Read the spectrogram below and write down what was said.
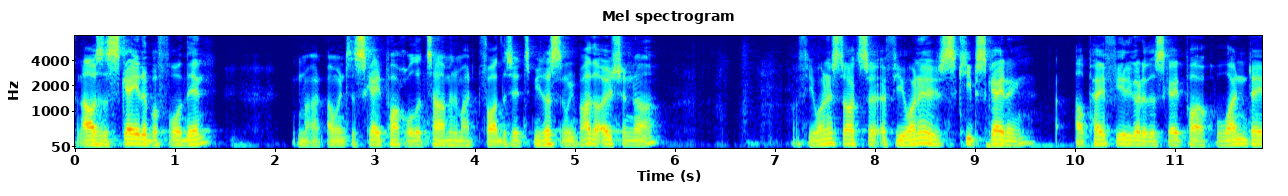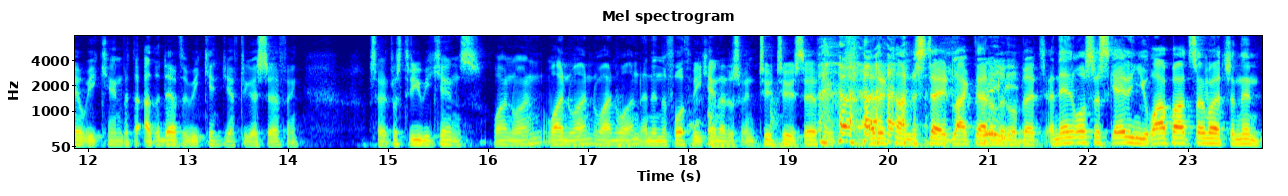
and I was a skater before then. My, I went to the skate park all the time, and my father said to me, "Listen, we're by the ocean now. If you want to start, sur- if you want to keep skating, I'll pay for you to go to the skate park one day a weekend, but the other day of the weekend you have to go surfing." So it was three weekends, one, one, one, one, one, one, and then the fourth weekend I just went two, two surfing, and it kind of stayed like that a little bit. And then also skating, you wipe out so much, and then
